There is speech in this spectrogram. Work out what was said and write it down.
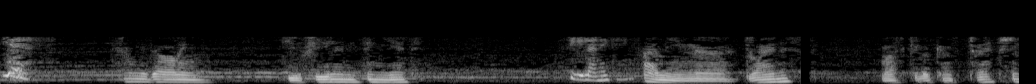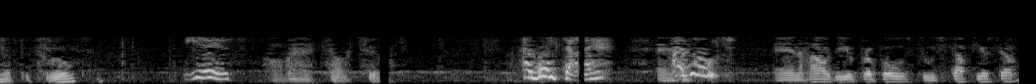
Yes. Tell me, darling, do you feel anything yet? Feel anything? I mean, uh, dryness? Muscular contraction of the throat? Yes. Oh, I thought so. I won't die. And, I won't. And how do you propose to stop yourself?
